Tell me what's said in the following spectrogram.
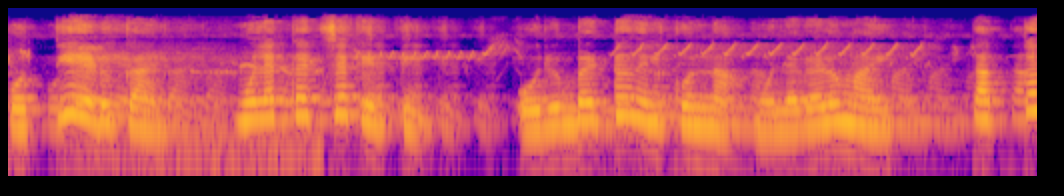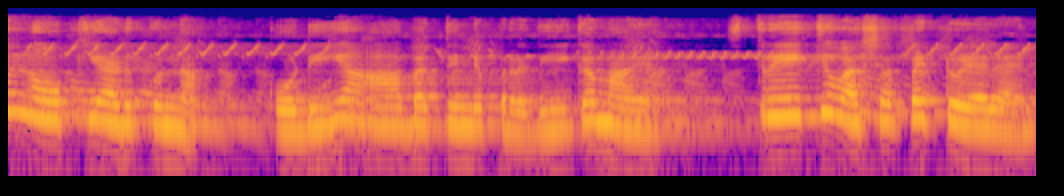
കൊത്തിയെടുക്കാൻ മുലക്കച്ച കെട്ടി ഒരുമ്പെട്ടു നിൽക്കുന്ന മുലകളുമായി തക്കം നോക്കിയടുക്കുന്ന കൊടിയ ആപത്തിന്റെ പ്രതീകമായ സ്ത്രീക്ക് വശപ്പെട്ടുഴലാൻ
